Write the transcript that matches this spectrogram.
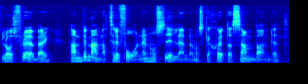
Lars Fröberg, han bemannar telefonen hos irländarna och ska sköta sambandet.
